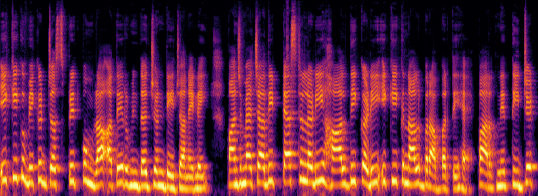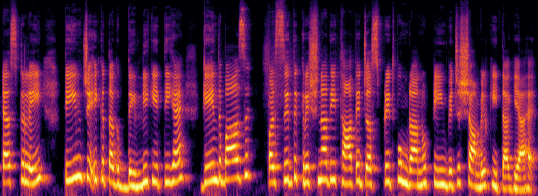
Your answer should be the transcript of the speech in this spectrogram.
ਇੱਕ ਇੱਕ ਵਿਕਟ ਜਸਪ੍ਰੀਤ ਬੁਮਰਾਹ ਅਤੇ ਰਵਿੰਦਰ ਜੰਡੇਜਾ ਨੇ ਲਈ। ਪੰਜ ਮੈਚਾਂ ਦੀ ਟੈਸਟ ਲੜੀ ਹਾਲ ਦੀ ਘੜੀ ਇੱਕ ਇੱਕ ਨਾਲ ਬਰਾਬਰ ਤੇ ਹੈ। ਭਾਰਤ ਨੇ ਤੀਜੇ ਟੈਸਟ ਲਈ ਟੀਮ 'ਚ ਇੱਕ ਤਬਦੀਲੀ ਕੀਤੀ ਹੈ। ਗੇਂਦਬਾਜ਼ ਪ੍ਰਸਿੱਧ ਕ੍ਰਿਸ਼ਨਾ ਦੀ ਥਾਂ ਤੇ ਜਸਪ੍ਰੀਤ ਬੁਮਰਾਹ ਨੂੰ ਟੀਮ ਵਿੱਚ ਸ਼ਾਮਿਲ ਕੀਤਾ ਗਿਆ ਹੈ।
